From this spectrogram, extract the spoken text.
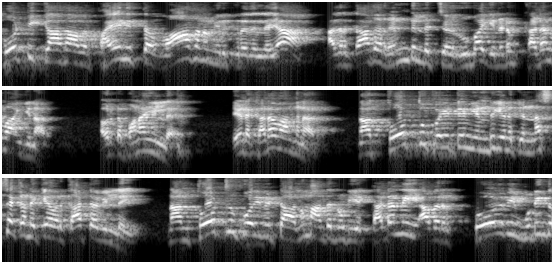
போட்டிக்காக அவர் பயணித்த வாகனம் இருக்கிறது இல்லையா? அதற்காக ரெண்டு லட்சம் ரூபாய் என்னிடம் கடன் வாங்கினார். அவர்கிட்ட பணம் இல்லை. என்கிட்ட கடன் வாங்கினார். நான் தோத்து போயிட்டேன் என்று எனக்கு நஷ்ட கணக்கை அவர் காட்டவில்லை. நான் தோற்று போய்விட்டாலும் அதனுடைய கடனை அவர் தோல்வி முடிந்த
